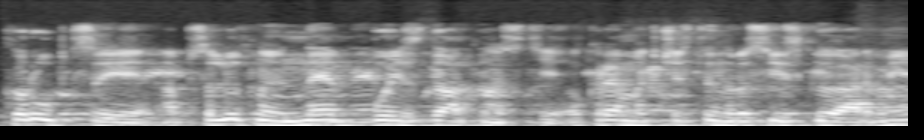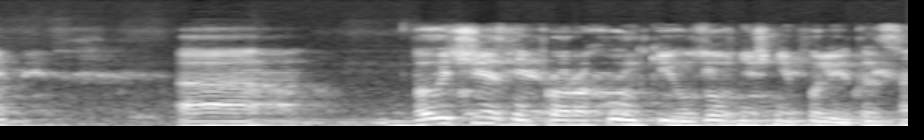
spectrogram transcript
корупції, абсолютної небоєздатності окремих частин російської армії, е, величезні прорахунки у зовнішній політиці.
